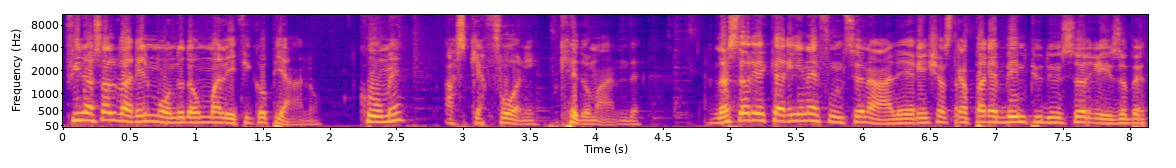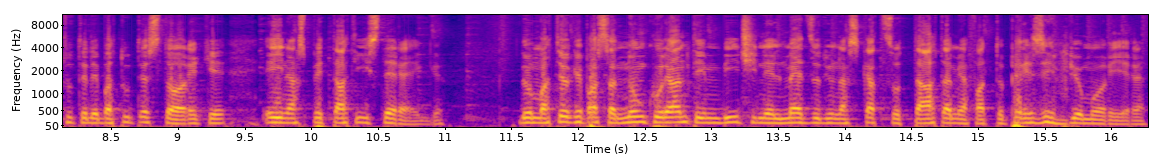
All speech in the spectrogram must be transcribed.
fino a salvare il mondo da un malefico piano. Come? A schiaffoni, che domande. La storia è carina e funzionale e riesce a strappare ben più di un sorriso per tutte le battute storiche e inaspettati easter egg. Don Matteo che passa non curante in bici nel mezzo di una scazzottata mi ha fatto per esempio morire.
